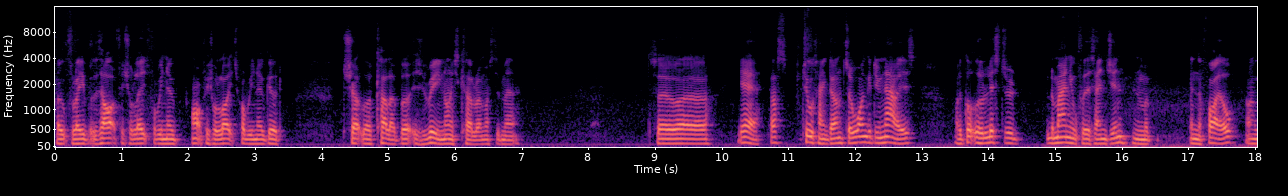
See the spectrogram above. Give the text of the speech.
hopefully. But the artificial light's probably no artificial light's probably no good up the colour, but it's a really nice colour, I must admit. So uh, yeah, that's fuel tank done. So what I'm to do now is I've got the lister, the manual for this engine in, my, in the file. I'm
